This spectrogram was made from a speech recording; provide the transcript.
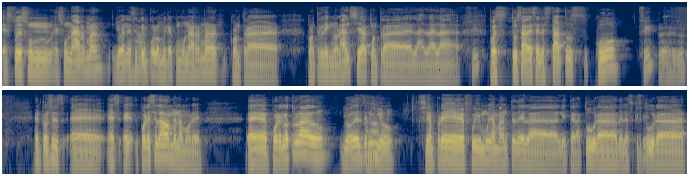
e- esto es un, es un arma, yo en ese Ajá. tiempo lo miré como un arma contra, contra la ignorancia, contra la, la, la- Sí, pues tú sabes, el status quo. sí, pero decirlo. Entonces, eh, es, es- por ese lado me enamoré. Eh, por el otro lado, yo desde Ajá. niño siempre fui muy amante de la literatura, de la escritura,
